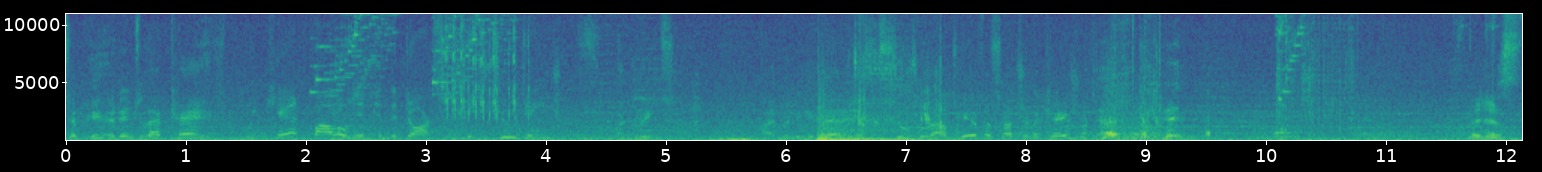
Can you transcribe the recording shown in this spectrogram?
Disappeared into that cave. We can't follow him in the dark. It's too dangerous. Agreed, sir. I believe there is a suit around here for such an occasion. They're just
